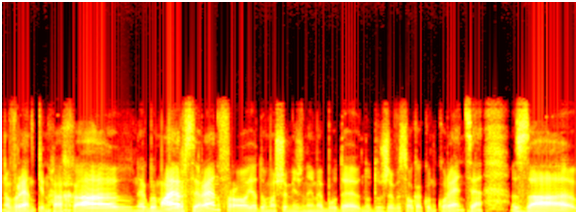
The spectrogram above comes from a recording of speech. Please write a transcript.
в ренкінгах. А якби Майерс і Ренфро, я думаю, що між ними буде ну, дуже висока конкуренція за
